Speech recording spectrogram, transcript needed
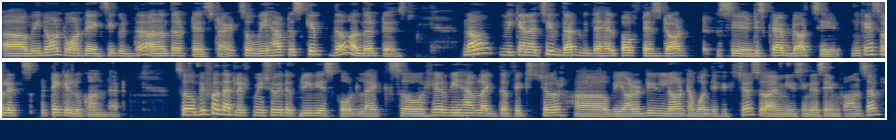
uh, we don't want to execute the another test right so we have to skip the other test now we can achieve that with the help of test dot describe dot. Okay, so let's take a look on that. So before that, let me show you the previous code. Like so, here we have like the fixture. Uh, we already learned about the fixture, so I'm using the same concept.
